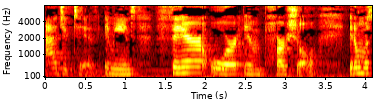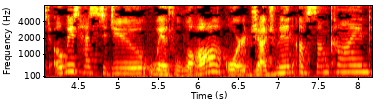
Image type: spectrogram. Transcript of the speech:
adjective. It means fair or impartial. It almost always has to do with law or judgment of some kind.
